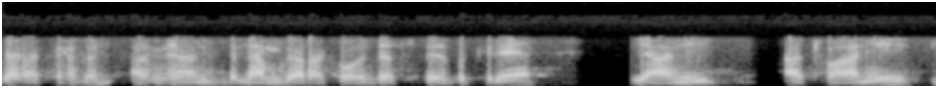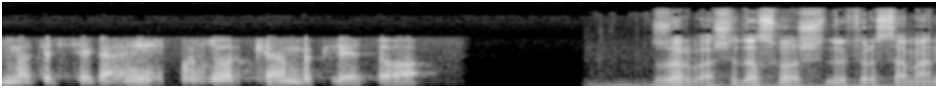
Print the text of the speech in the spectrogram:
گەڕەکە بن ئەمیان بلام گەڕەکەەوە دەست پێ بکرێ یعنی ئەتوانی مەترسیەکانی زۆر کەم بکرێتەوە زۆر باشە دەست خۆش دکتۆر سامان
